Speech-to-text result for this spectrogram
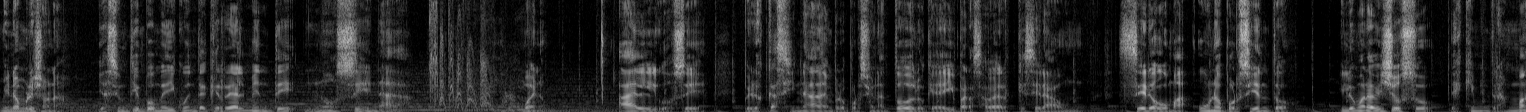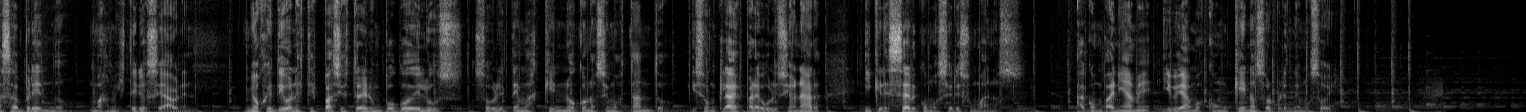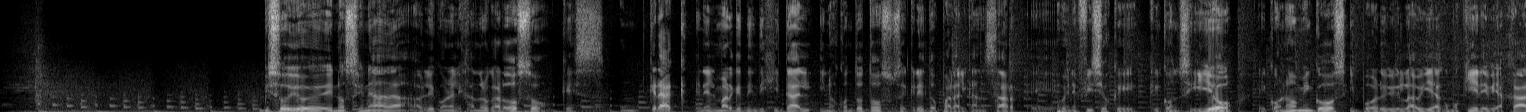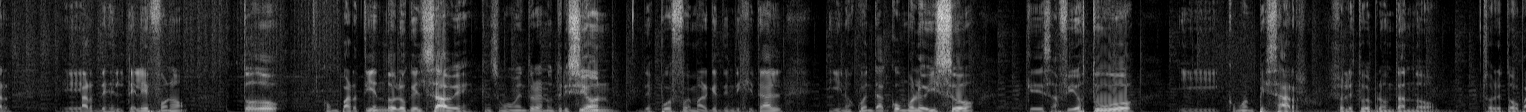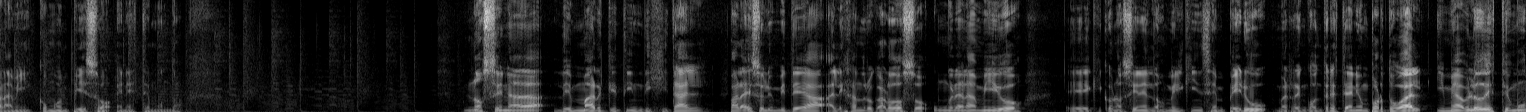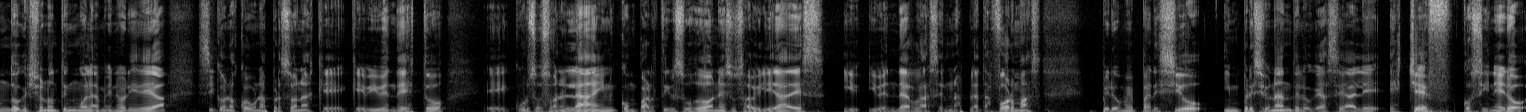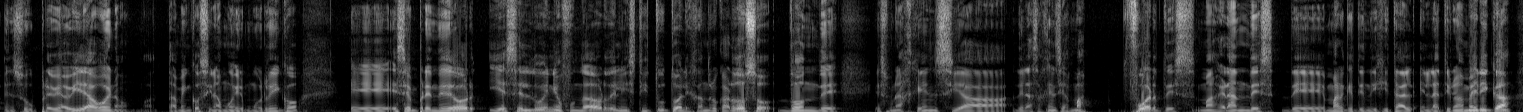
Mi nombre es Jonah y hace un tiempo me di cuenta que realmente no sé nada. Bueno, algo sé, pero es casi nada en proporción a todo lo que hay para saber que será un 0,1%. Y lo maravilloso es que mientras más aprendo, más misterios se abren. Mi objetivo en este espacio es traer un poco de luz sobre temas que no conocemos tanto y son claves para evolucionar y crecer como seres humanos. Acompáñame y veamos con qué nos sorprendemos hoy. Episodio de No sé nada, hablé con Alejandro Cardoso, que es un crack en el marketing digital y nos contó todos sus secretos para alcanzar eh, los beneficios que, consiguió económicos y poder vivir la vida como quiere, viajar eh, desde el teléfono, todo compartiendo lo que él sabe, que en su momento era nutrición, después fue marketing digital y nos cuenta cómo lo hizo, qué desafíos tuvo y cómo empezar. Yo le estuve preguntando, sobre todo para mí, cómo empiezo en este mundo. No sé nada de marketing digital. Para eso lo invité a Alejandro Cardoso, un gran amigo eh, que conocí en el 2015 en Perú. Me reencontré este año en Portugal y me habló de este mundo que yo no tengo la menor idea. Sí conozco algunas personas que, viven de esto, eh, cursos online, compartir sus dones, sus habilidades y venderlas en unas plataformas. Pero me pareció impresionante lo que hace Ale. Es chef, cocinero en su previa vida. Bueno, también cocina muy, muy rico. Eh, es emprendedor y es el dueño fundador del Instituto Alejandro Cardoso, donde es una agencia de las agencias más fuertes, más grandes de marketing digital en Latinoamérica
